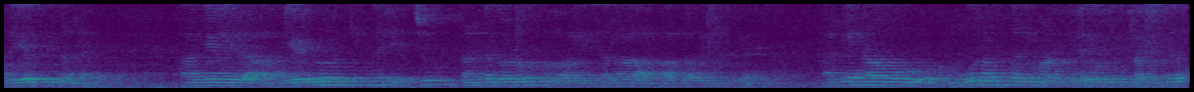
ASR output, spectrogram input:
ಪ್ಲೇಯರ್ಸ್ ಇದ್ದಾರೆ. ಹಾಗೆ ಏಳ್ನೂರಕ್ಕಿಂತ ಹೆಚ್ಚು ತಂಡಗಳು ಈ ಸಲ ಭಾಗವಹಿಸಿವೆ. ಹಾಗೆ ನಾವು ಮೂರು ಹಂತದಲ್ಲಿ ಮಾಡ್ತೇವೆ. ಒಂದು ಕ್ಲಸ್ಟರ್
